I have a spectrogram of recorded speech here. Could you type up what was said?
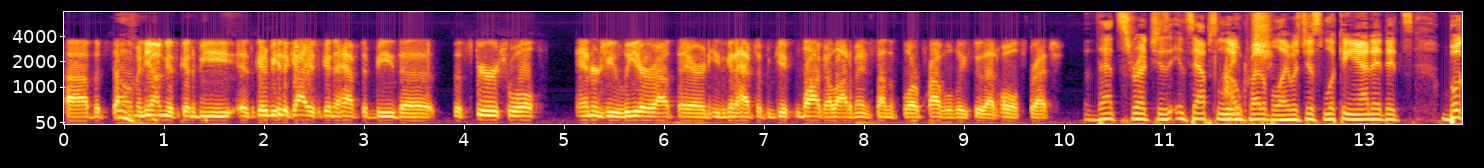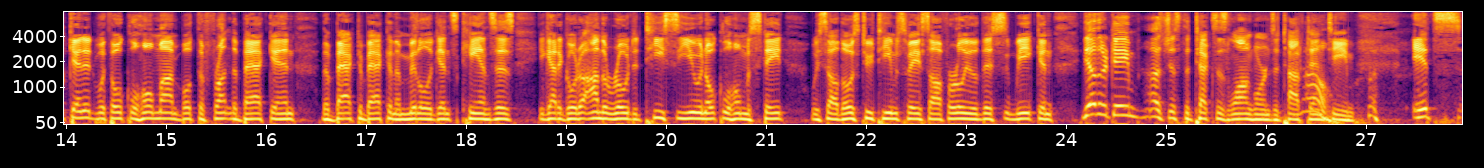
Uh, but Solomon Young is going to be, is going to be the guy who's going to have to be the, the spiritual energy leader out there. And he's going to have to get, log a lot of minutes on the floor probably through that whole stretch that stretch is it's absolutely Ouch. incredible. I was just looking at it. It's bookended with Oklahoma on both the front and the back end, the back to back in the middle against Kansas. You got to go to on the road to TCU and Oklahoma State. We saw those two teams face off earlier this week, and the other game uh, was just the Texas Longhorns, a top ten team. it's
